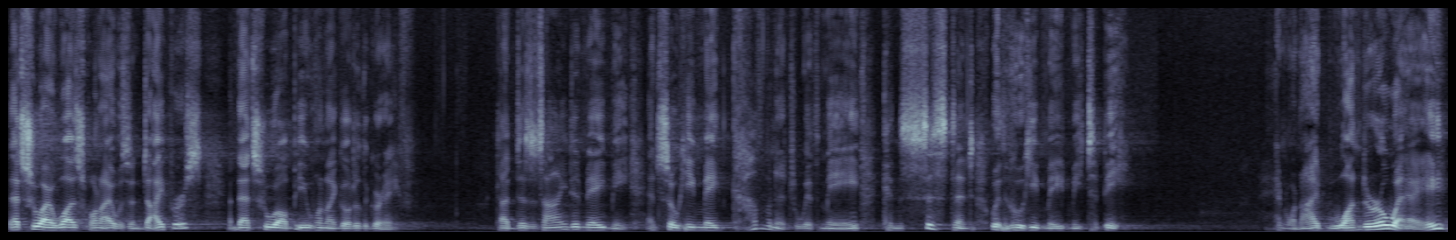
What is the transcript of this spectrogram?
That's who I was when I was in diapers, and that's who I'll be when I go to the grave. God designed and made me. And so he made covenant with me consistent with who he made me to be. And when I'd wander away,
